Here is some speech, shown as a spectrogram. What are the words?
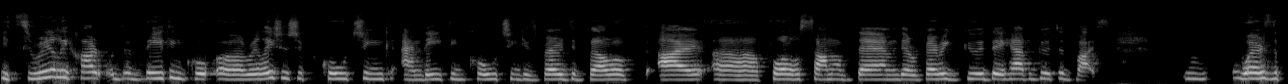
it's really hard the dating co- uh, relationship coaching and dating coaching is very developed. I uh, follow some of them. They're very good. They have good advice. Where's the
